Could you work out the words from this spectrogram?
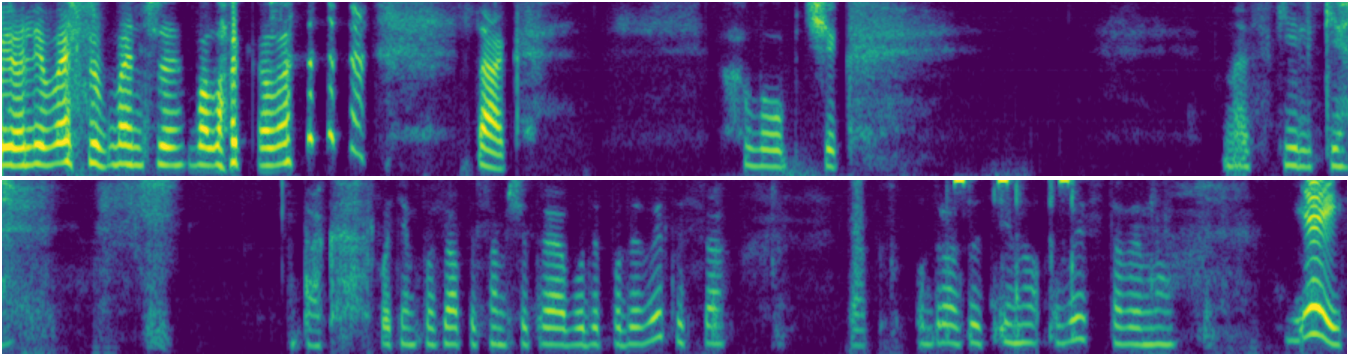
і олівець, щоб менше балакала. Так. Хлопчик. Наскільки? Так, потім по записам ще треба буде подивитися. Так, одразу ціну виставимо. Єй!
